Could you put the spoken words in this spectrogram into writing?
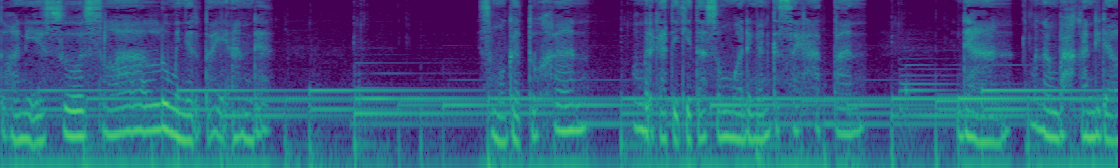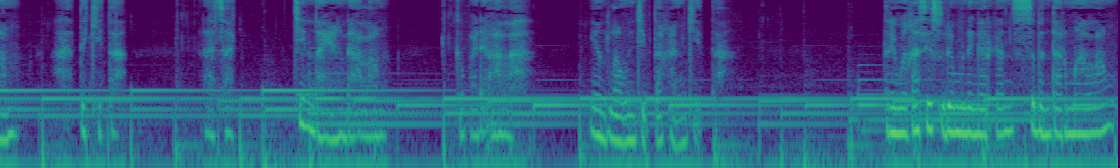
Tuhan Yesus selalu menyertai Anda. Semoga Tuhan memberkati kita semua dengan kesehatan dan menambahkan di dalam hati kita rasa cinta yang dalam kepada Allah yang telah menciptakan kita. Terima kasih sudah mendengarkan sebentar malam.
